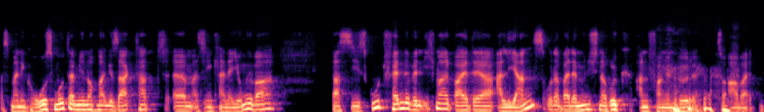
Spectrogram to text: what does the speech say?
dass meine Großmutter mir nochmal gesagt hat, ähm, als ich ein kleiner Junge war, dass sie es gut fände, wenn ich mal bei der Allianz oder bei der Münchner Rück anfangen würde zu arbeiten.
